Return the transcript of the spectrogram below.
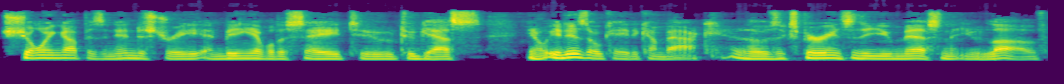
showing up as an industry and being able to say to, to guests, you know, it is okay to come back. Those experiences that you miss and that you love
